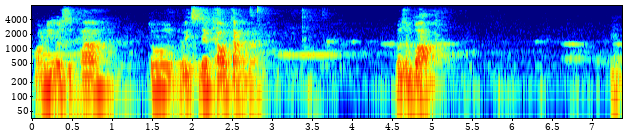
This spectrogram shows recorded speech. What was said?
毛利二十趴，都维持在高档啊，有什么不好？嗯，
